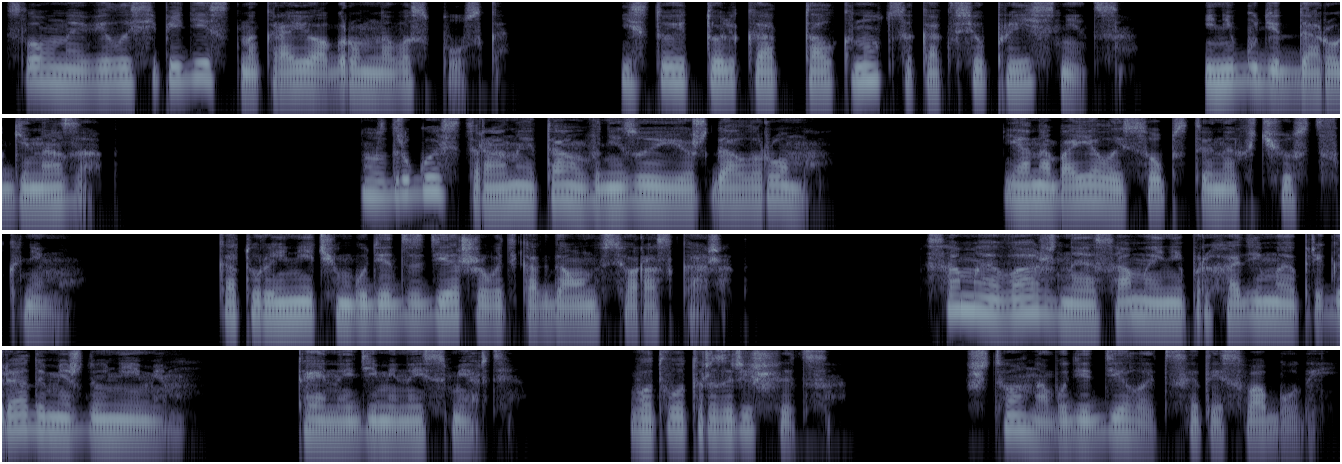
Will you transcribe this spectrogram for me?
словно велосипедист на краю огромного спуска. И стоит только оттолкнуться, как все прояснится, и не будет дороги назад. Но с другой стороны, там внизу ее ждал Рома, и она боялась собственных чувств к нему, которые нечем будет сдерживать, когда он все расскажет. Самая важная, самая непроходимая преграда между ними — тайна Диминой смерти. Вот-вот разрешится. Что она будет делать с этой свободой?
